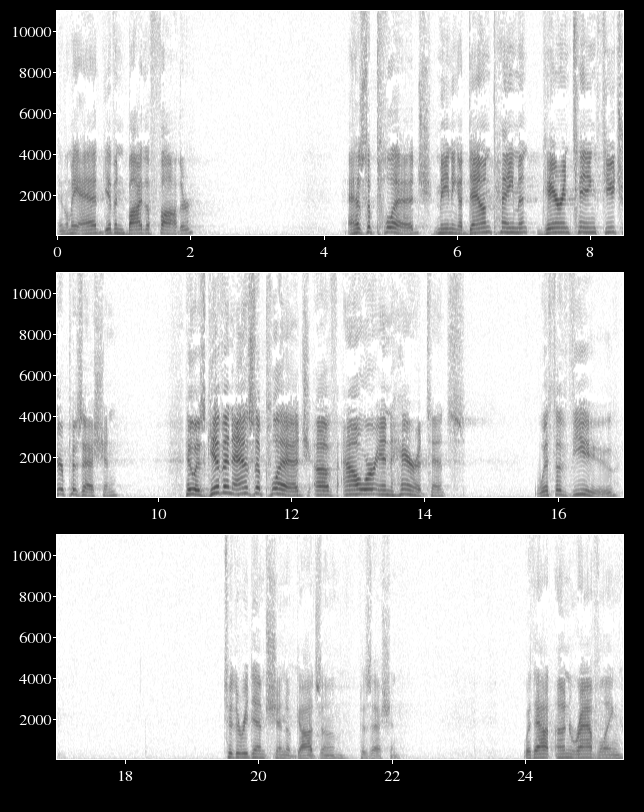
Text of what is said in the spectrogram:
and let me add, given by the Father as a pledge, meaning a down payment guaranteeing future possession, who is given as a pledge of our inheritance with a view to the redemption of God's own possession. Without unraveling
